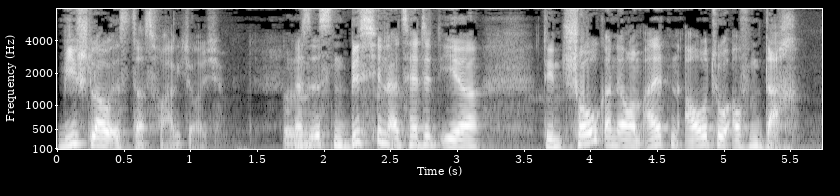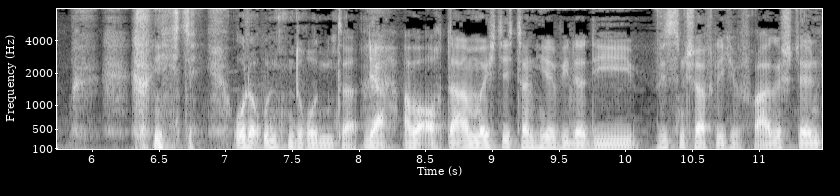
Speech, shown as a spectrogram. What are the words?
Wie schlau ist das, frage ich euch. Das ist ein bisschen, als hättet ihr den Choke an eurem alten Auto auf dem Dach. Richtig. Oder unten drunter. Ja. Aber auch da möchte ich dann hier wieder die wissenschaftliche Frage stellen,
